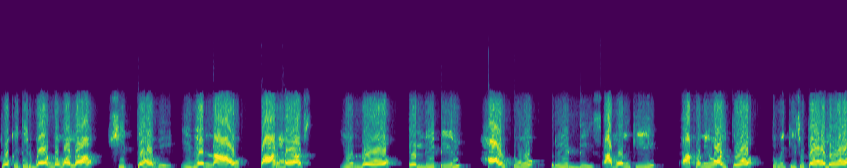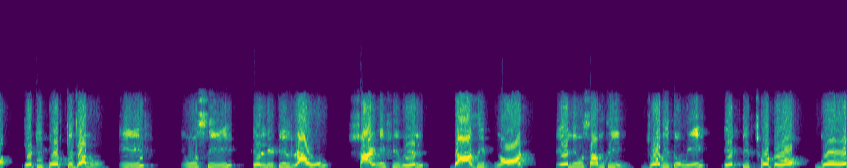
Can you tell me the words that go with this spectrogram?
প্রকৃতির বর্ণমালা শিখতে হবে। Even now perhaps you know a little how to read this এমনকি এখনই হয়তো তুমি কিছুটা হলেও এটি পড়তে জানো। If you see a little round shiny pebble does it not tell you something যদি তুমি একটি ছোট গোল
